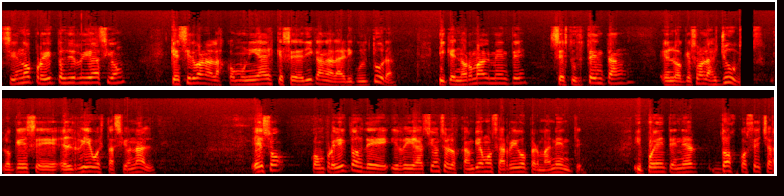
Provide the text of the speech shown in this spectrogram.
sino proyectos de irrigación que sirvan a las comunidades que se dedican a la agricultura y que normalmente se sustentan en lo que son las lluvias, lo que es eh, el riego estacional. Eso con proyectos de irrigación se los cambiamos a riego permanente y pueden tener dos cosechas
